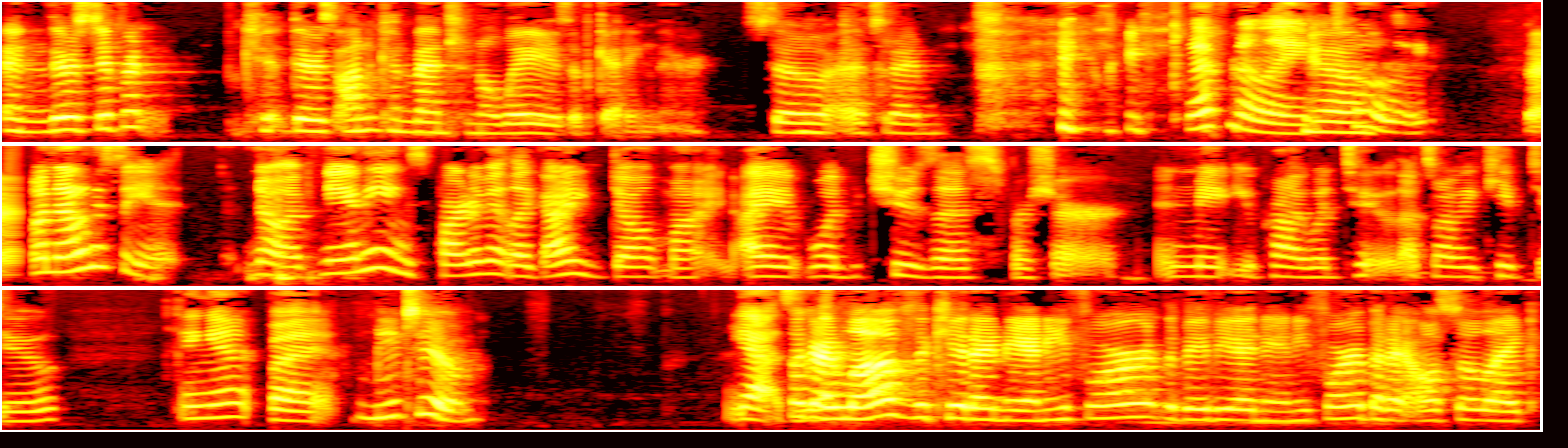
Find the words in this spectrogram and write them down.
and there's different there's unconventional ways of getting there. So mm. that's what I'm Definitely. Yeah. Totally. But- and honestly, it- no, if nannying's part of it, like I don't mind. I would choose this for sure, and me, you probably would too. That's why we keep doing it. But Me too. yeah, so Like I love the kid I nanny for, the baby I nanny for, but I also like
